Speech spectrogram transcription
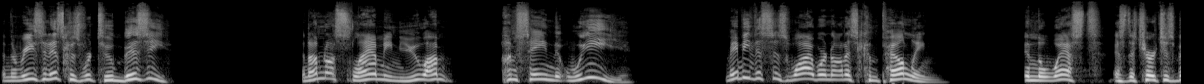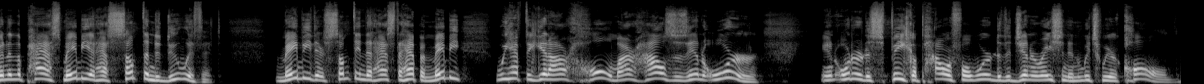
And the reason is because we're too busy. And I'm not slamming you, I'm, I'm saying that we, maybe this is why we're not as compelling in the West as the church has been in the past. Maybe it has something to do with it. Maybe there's something that has to happen. Maybe we have to get our home, our houses in order in order to speak a powerful word to the generation in which we are called.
